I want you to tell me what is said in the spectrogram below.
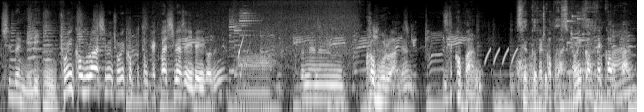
700ml. 종이컵으로 하시면 종이컵 보통 180에서 200이거든요. 그러면은 컵으로 하면 3컵 반. 세컵 좀 반. 봤어요. 종이컵 3컵 반.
